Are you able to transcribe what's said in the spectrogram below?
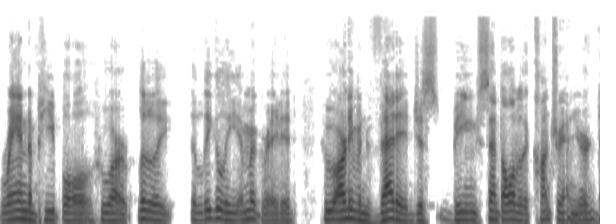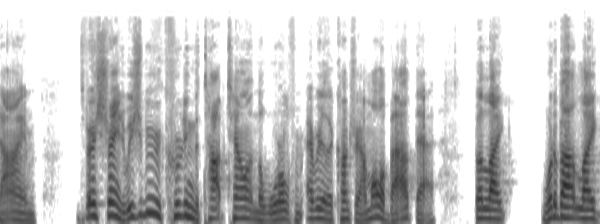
random people who are literally illegally immigrated, who aren't even vetted, just being sent all over the country on your dime. It's very strange. We should be recruiting the top talent in the world from every other country. I'm all about that. But like, what about like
